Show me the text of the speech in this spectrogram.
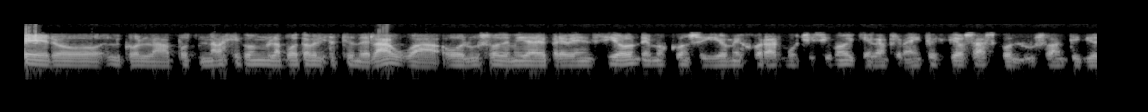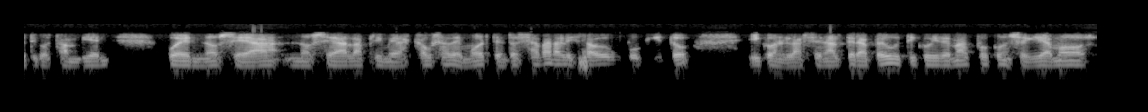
pero con la, con la potabilización del agua o el uso de medidas de prevención hemos conseguido mejorar muchísimo y que la enfermedad infecciosa con el uso de antibióticos también pues no sea no sea la primera causa de muerte. Entonces se ha paralizado un poquito y con el arsenal terapéutico y demás pues conseguíamos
